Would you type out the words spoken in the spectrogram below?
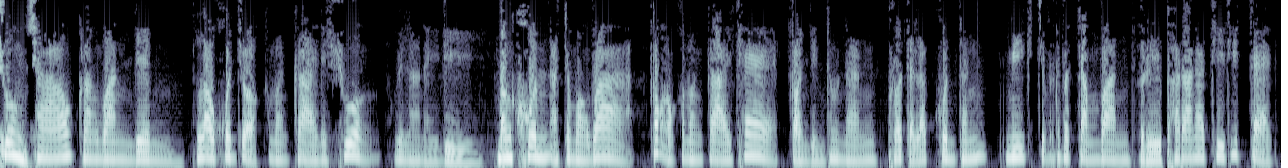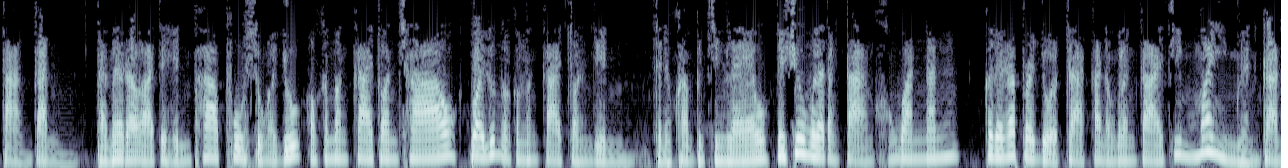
ช่วงเช้ากลางวันเย็น เราควรจะออกกำลังกายในช่วงเวลาไหนดี บางคนอาจจะมองว่าต้องออกกำลังกายแค่ตอนเย็นเท่านั้น เพราะแต่ละคนนั้นมีกิจวัตรประจำวัน หรือภาระหน้าที่ที่แตกต่างกันแต่แม้เราอาจจะเห็นภาพผู้สูงอายุออกกำลังกายตอนเช้า วัยรุ่นออกกำลังกายตอนเย็น แต่ในความเป็นจริงแล้ว ในช่วงเวลาต่างๆ ของวันนั้น ก็ได้รับประโยชน์จากการออกกำลังกายที่ไม่เหมือนกัน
